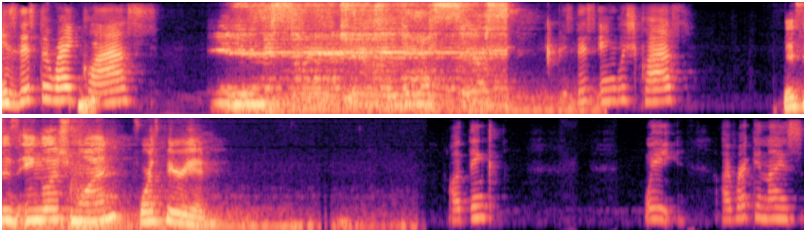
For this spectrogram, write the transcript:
Is this the right class? Is this English class? This is English 1, fourth period. I think. Wait, I recognize.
